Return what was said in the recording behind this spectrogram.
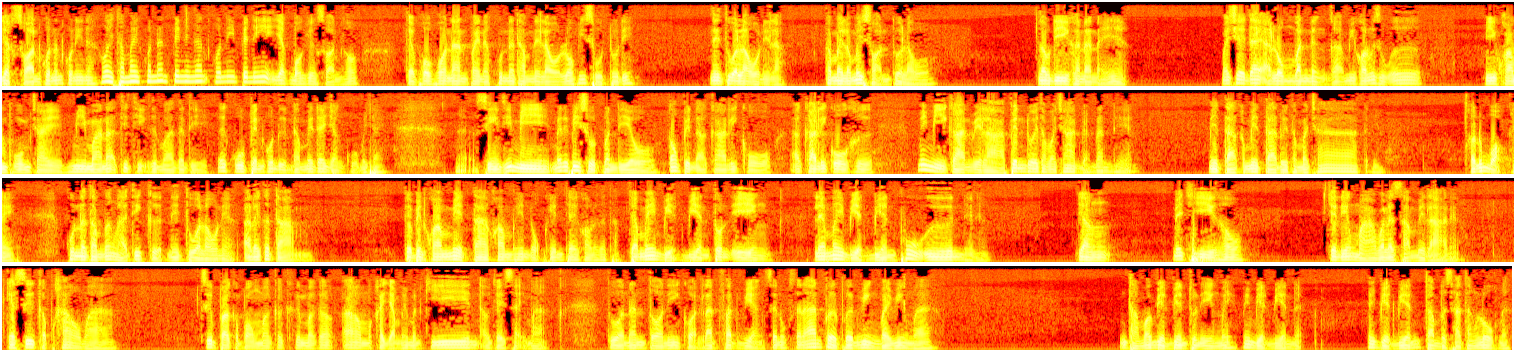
อยากสอนคนนั้นคนนี้นะเฮ้ยทำไมคนนั้นเป็นอย่างนั้น คนนี้เป็นนี้ อยากบอกอยากสอนเขา แต่พอพอนานไปนะคุณธรรมในเราลองพิสูจน์ดูดิในตัวเรานี่แหละทำไมเราไม่สอนตัวเรา เราดีขนาดไหนเนี่ย ไม่ใช่ได้อารมณ์วันหนึ่งก็มีความรู้สึกเออ มีความภูมิใจ มีมานะทิฏฐิขึ้นมาทันทีเอ้กูเป็นคนอื่นทำไม่ได้อย่างกูไม่ใช่สิ่งที่มีไม่ได้พิสูจน์วันเดียว ต้องเป็นอาการลิโก อาการลิโกคือ ไม่มีการเวลาเป็นโดยธรรมชาติแบบนั้นเนี่ยเมตตาก็เมตตาโดยธรรมชาติเขาต้องบอกไงคุณธรรมทั้งหลายที่เกิดในตัวเราเนี่ย อะไรก็ตาม จะเป็นความเมตตาความเห็นอกเห็นใจความอะไรก็ตามจะไม่เบียดเบียนตนเอง และไม่เบียดเบียนผู้อื่นเนี่ยอย่างแม่ชีเขาจะเลี้ยงหมาวันละสามเวลาเนี่ยแกซื้อกับข้าวมา ซื้อปลากระป๋องมาก็คืนมาก็อ้าวมาขยำให้มันกิน เอาใจใส่มาก ตัวนั้นตัวนี้กอนรัดฟัดเวียง สนุกสนานเพลิดเพลินวิ่งไปวิ่งมา ถามว่าเบียดเบียนตนเองไหมไม่เบียดเบียนเนะี่ยไม่เบียดเบียนตามภาษาทางโลกนะ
